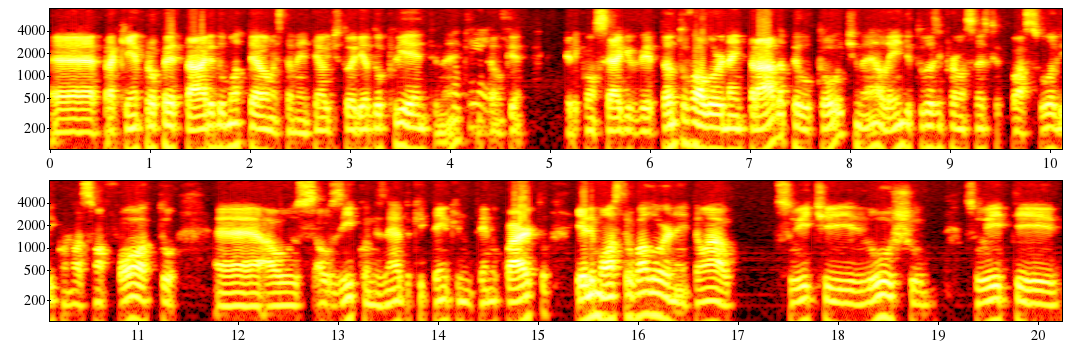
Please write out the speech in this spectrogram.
é, para quem é proprietário do motel, mas também tem a auditoria do cliente, né? Do cliente. Então, que ele consegue ver tanto o valor na entrada pelo coach, né? Além de todas as informações que você passou ali com relação à foto, é, aos, aos ícones, né? Do que tem e o que não tem no quarto, ele mostra o valor, né? Então, ah, suíte luxo, suíte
